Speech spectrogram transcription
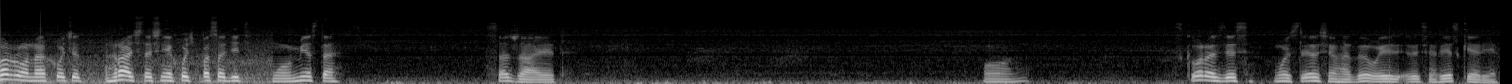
Ворона хочет, грач точнее, хочет посадить ему место, сажает. О. Скоро здесь, может, в следующем году выйдет резкий орех.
